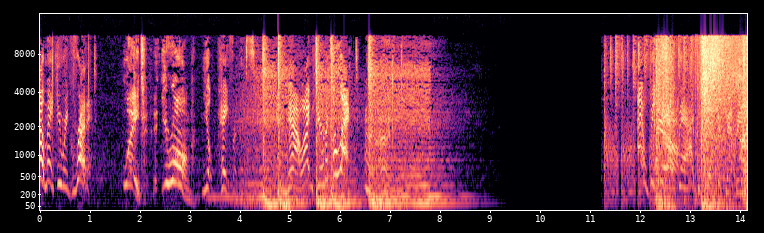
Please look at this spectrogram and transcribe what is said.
I'll make you regret it! Wait! You're wrong! You'll pay for this. And now I'm here to collect! I'll be so bad! Can't be.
